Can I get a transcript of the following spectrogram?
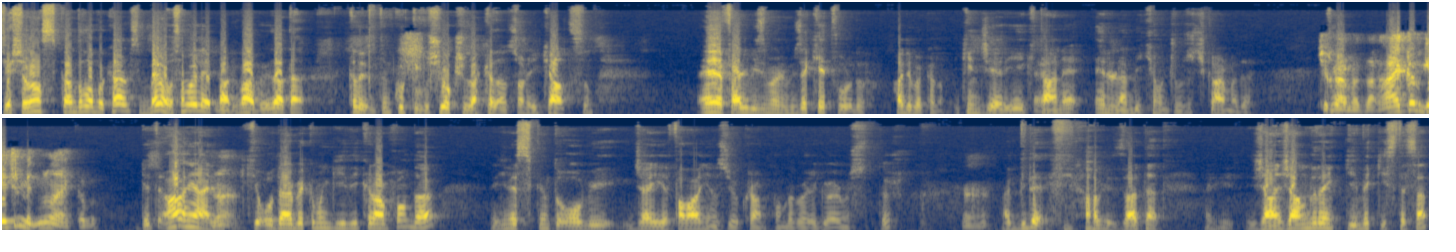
yaşanan skandala bakar mısın? Ben olsam öyle yapardım abi. Zaten Cleveland'ın kurtuluşu yok şu dakikadan sonra 2-6'sın. NFL bizim önümüze ket vurdu. Hadi bakalım. İkinci yarıya iki tane en önemli iki oyuncumuzu çıkarmadı. çıkarmadılar. Ayakkabı getirmedin mi ayakkabı? Getir, ha yani Ha. ki Odell Beckham'ın giydiği krampon da yine sıkıntı OBJ falan yazıyor kramponda böyle görmüşsündür. Hı hı. Bir de abi zaten hani janjanlı renk giymek istesen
